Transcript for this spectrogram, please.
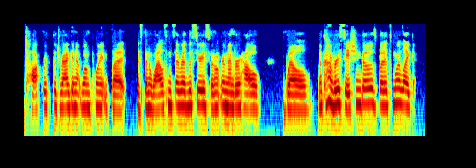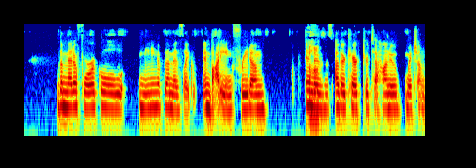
talk with the dragon at one point, but it's been a while since I read the series, so I don't remember how well the conversation goes, but it's more like the metaphorical meaning of them as like embodying freedom. And uh-huh. there's this other character Tehanu, which um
